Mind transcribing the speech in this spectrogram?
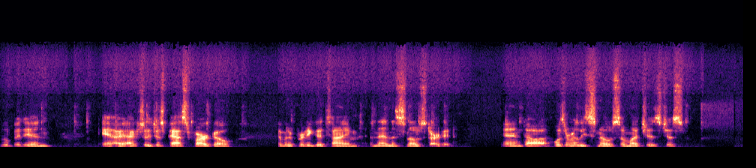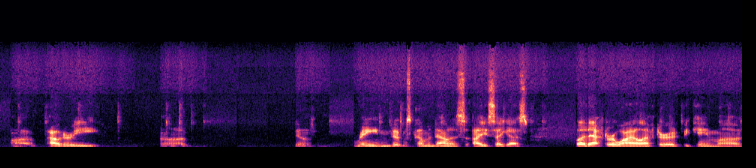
little bit in. I actually just passed Fargo, having a pretty good time, and then the snow started. and uh, it wasn't really snow so much as just uh, powdery, uh, you know, rain that was coming down as ice, I guess. But after a while, after it became uh,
